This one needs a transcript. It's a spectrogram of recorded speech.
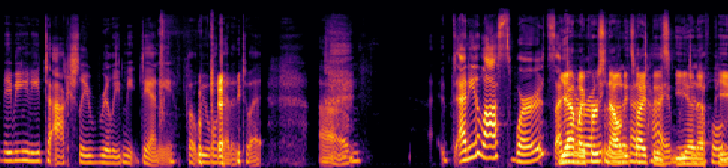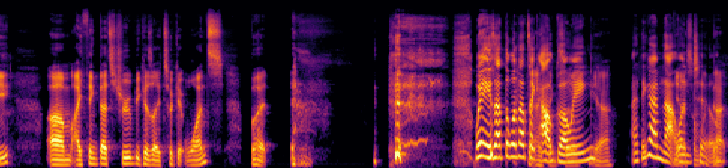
maybe you need to actually really meet Danny, but we won't get into it. Um, any last words? I yeah, my personality running out of type is E time. We did a whole- ENFP. Um, I think that's true because I took it once, but Wait, is that the one that's like I think so, outgoing? Yeah, I think I'm that yeah, one too. like that.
